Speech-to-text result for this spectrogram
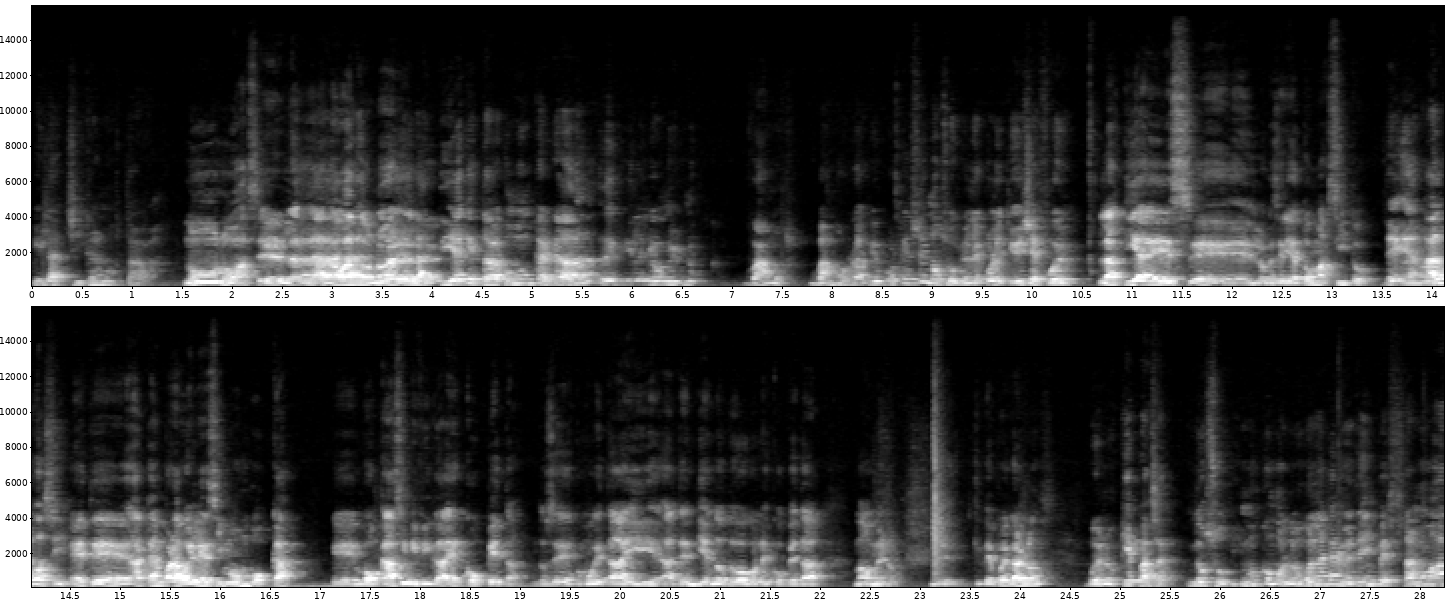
y la chica no estaba. No, no va a ser. La, la abandonó el. la tía que estaba como encargada de que le dijo, "No, vamos, vamos rápido porque se nos subió en el colectivo y se fue. La tía es eh, lo que sería Tomasito. De- ¿no? algo así. Este, acá en Paraguay le decimos boca. Eh, boca significa escopeta. Entonces, es como que está ahí atendiendo todo con escopeta, más o menos. De- Después, Carlos. Bueno, ¿qué pasa? Nos subimos como locos en la camioneta y empezamos a,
